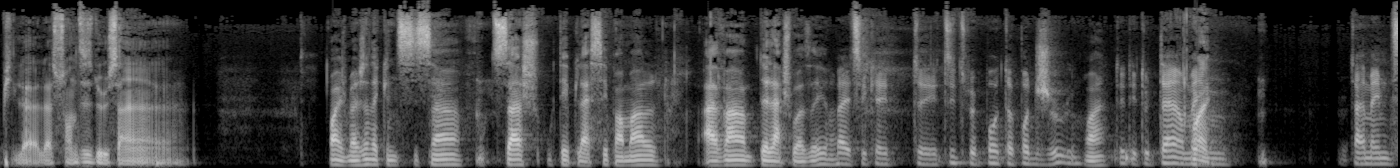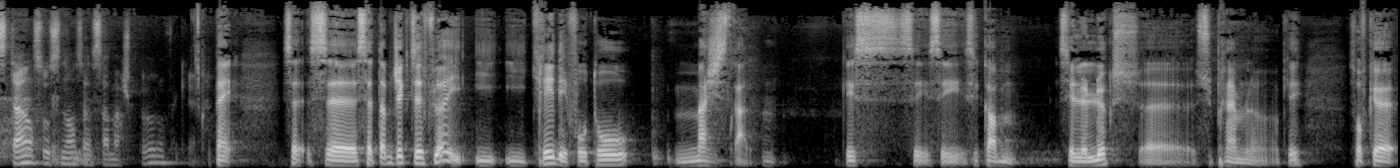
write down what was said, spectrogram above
puis la, la 70-200. euh, Ouais, j'imagine avec une 600, faut que tu saches où t'es placé pas mal avant de la choisir. là. Ben, que t'es- tu sais, tu peux pas, t'as pas de jeu. là. Ouais. Tu es tout le temps en même, à la même distance, ou sinon ça, ça marche pas. là. Que- Ben, ce- ce- cet objectif-là, il, il- il crée des photos magistrales. Ok, C'est c'est- c'est comme, c'est le luxe euh, suprême, là, OK? Sauf que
